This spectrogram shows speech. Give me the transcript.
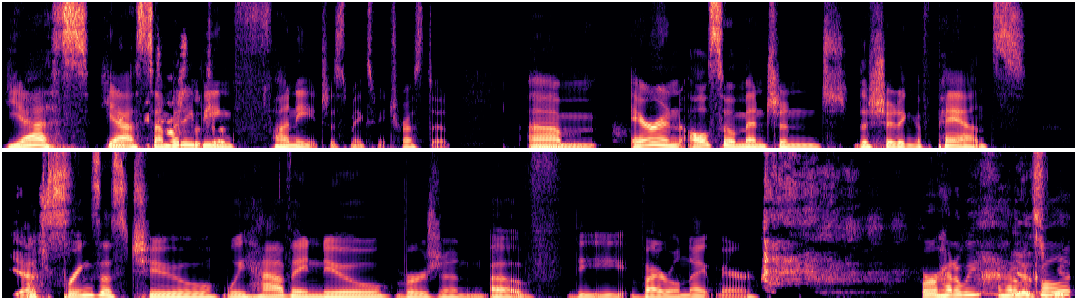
Yes. Yeah. Somebody being funny just makes me trust it. Um, Aaron also mentioned the shitting of pants, Yes. which brings us to we have a new version of the viral nightmare. or how do we how do we call we- it?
